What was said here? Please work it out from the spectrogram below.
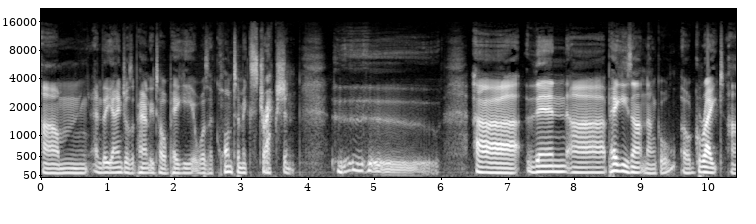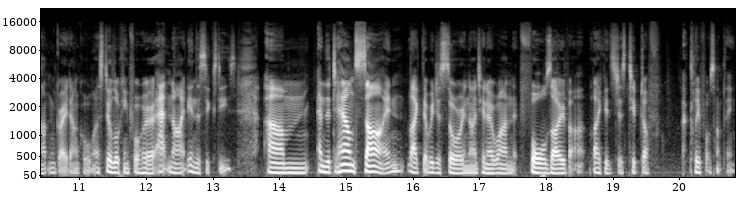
Um, and the angels apparently told Peggy it was a quantum extraction. Uh, then uh, Peggy's aunt and uncle, or great aunt and great uncle, are still looking for her at night in the 60s. Um, and the town sign, like that we just saw in 1901, falls over, like it's just tipped off a cliff or something.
